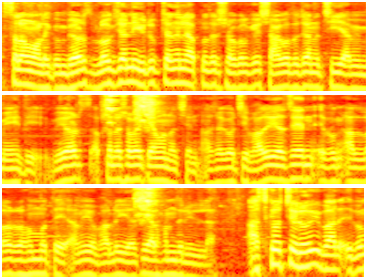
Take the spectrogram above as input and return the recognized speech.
আসসালামু আলাইকুম, ভিউয়ার্স। ব্লগ জার্নি ইউটিউব চ্যানেলে আপনাদের সকলকে স্বাগত জানাচ্ছি আমি মেহেদি। ভিউয়ার্স, আপনারা সবাই কেমন আছেন? আশা করছি ভালোই আছেন এবং আল্লাহর রহমতে আমিও ভালোই আছি, আলহামদুলিল্লাহ। আজকে হচ্ছে রবিবার এবং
